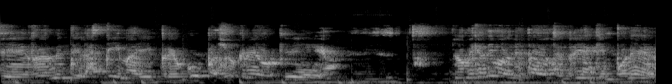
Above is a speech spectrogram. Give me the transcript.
que realmente lastima y preocupa. Yo creo que los mecanismos del Estado tendrían que imponer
